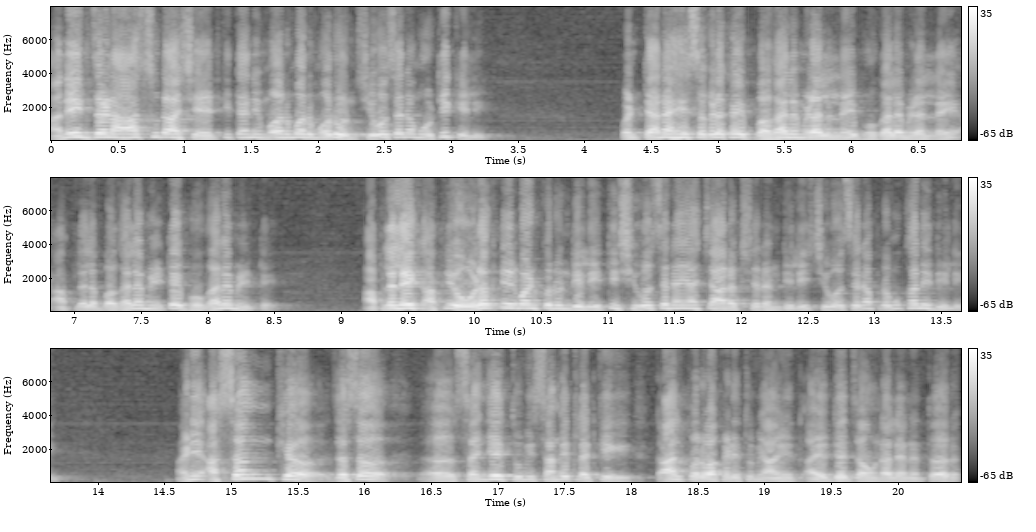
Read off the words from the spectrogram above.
अनेक जण आज सुद्धा असे आहेत की त्यांनी मरमर मरून शिवसेना मोठी केली. पण त्यांना हे सगळं काही बघायला मिळालं नाही भोगायला मिळालं नाही. आपल्याला बघायला मिळते भोगायला मिळते आपल्याला एक आपली ओळख निर्माण करून दिली ती शिवसेना या चार अक्षरांनी दिली शिवसेना प्रमुखाने दिली. आणि असंख्य जसं संजय तुम्ही सांगितलं की काल परवाकडे तुम्ही अयोध्येत जाऊन आल्यानंतर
